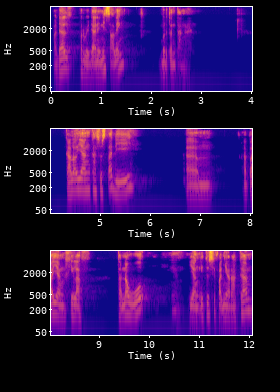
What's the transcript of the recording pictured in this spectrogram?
Padahal perbedaan ini saling bertentangan. Kalau yang kasus tadi, um, apa yang khilaf tanawu, yang, itu sifatnya ragam,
